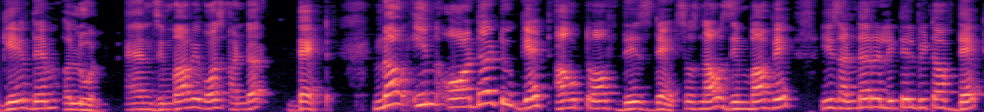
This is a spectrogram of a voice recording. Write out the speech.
gave them a loan and Zimbabwe was under debt. Now, in order to get out of this debt, so now Zimbabwe is under a little bit of debt.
